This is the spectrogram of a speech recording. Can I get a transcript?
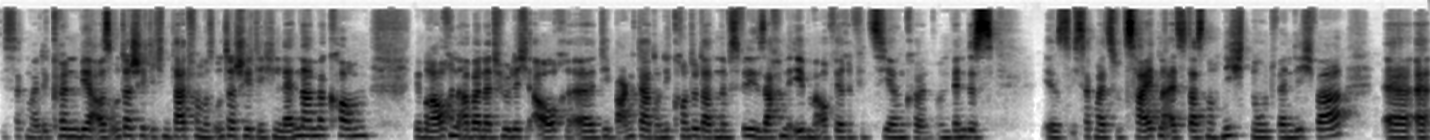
ich sag mal, die können wir aus unterschiedlichen Plattformen, aus unterschiedlichen Ländern bekommen. Wir brauchen aber natürlich auch äh, die Bankdaten und die Kontodaten, damit wir die Sachen eben auch verifizieren können. Und wenn das ist, ich sag mal, zu Zeiten, als das noch nicht notwendig war, äh, äh,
